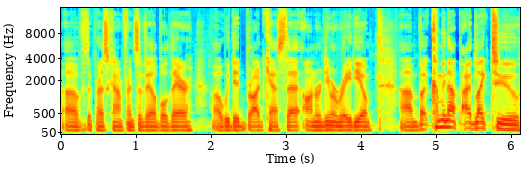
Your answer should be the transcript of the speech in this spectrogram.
of the press conference available there. Uh, we did broadcast that on Redeemer Radio. Um, but coming up, I'd like to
